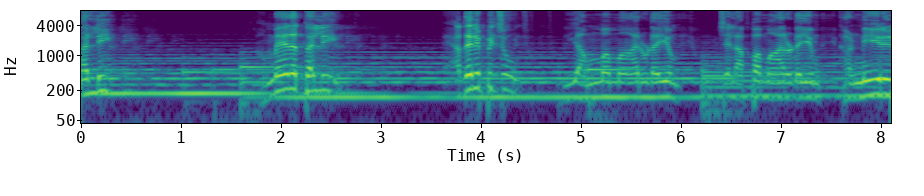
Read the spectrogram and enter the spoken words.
തല്ലി അമ്മേനെ തല്ലി വേദനിപ്പിച്ചു. ഈ അമ്മമാരുടെയും ചില അപ്പന്മാരുടെയും കണ്ണീര്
